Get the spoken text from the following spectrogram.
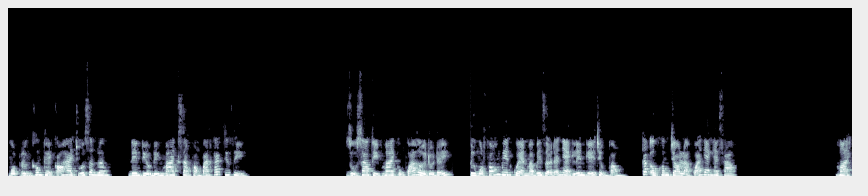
một rừng không thể có hai chúa sân lâm, nên điều đình Mike sang phòng ban khác chứ gì. Dù sao thì Mike cũng quá hời rồi đấy, từ một phóng viên quèn mà bây giờ đã nhảy lên ghế trưởng phòng, các ông không cho là quá nhanh hay sao? Mike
